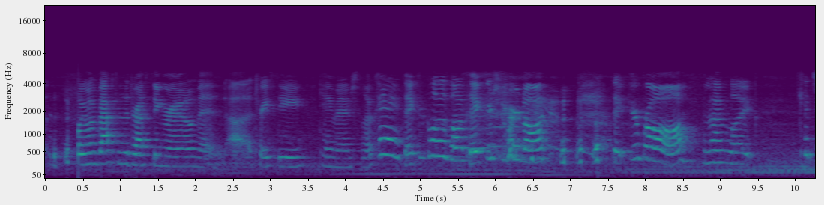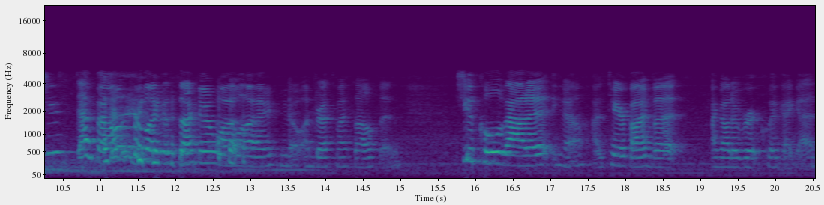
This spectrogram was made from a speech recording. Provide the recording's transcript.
And we went back to the dressing room and uh, Tracey came in she's like, okay, take your clothes off, take your shirt off, take your bra off. And I was like, could you step out for like a second while I, you know, undress myself? And she was cool about it, you know, I was terrified, but I got over it quick, I guess.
